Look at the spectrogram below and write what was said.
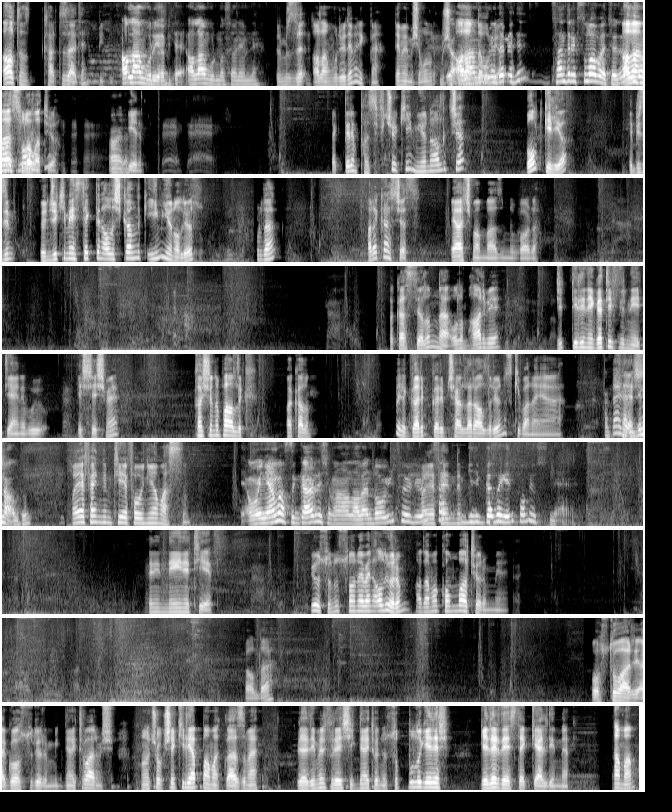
Altın kartı zaten. Alan vuruyor bir de. Alan vurması önemli. Kırmızı alan vuruyor demedik mi? Dememişim unutmuşum. Ya, alan, da vuruyor. demedin. Sen direkt slow atıyordun. değil mi? Alana Doğru, slow atıyor Aynen. diyelim. Karakterin pasifi çok iyi. Minyonu aldıkça gold geliyor. E bizim önceki meslekten alışkanlık iyi minyon alıyoruz. Buradan para kasacağız. E açmam lazımdı bu arada. Takaslayalım da oğlum harbi ciddili negatif bir niyet yani bu eşleşme. Kaşınıp aldık. Bakalım. Böyle garip garip çarlar aldırıyorsunuz ki bana ya. Kendin aldın. Vay efendim TF oynayamazsın. E, oynayamazsın kardeşim. Allah ben doğruyu söylüyorum. Ay Sen efendim. gidip gaza gelip alıyorsun yani. Senin neyine TF? Diyorsunuz sonra ben alıyorum adama combo atıyorum yani. Kaldı. Ghost'u var ya Ghost'u diyorum Ignite'i varmış. Ona çok şekil yapmamak lazım ha. Vladimir Flash Ignite oynuyor. Subbulu gelir. Gelir destek geldiğinde. Tamam.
